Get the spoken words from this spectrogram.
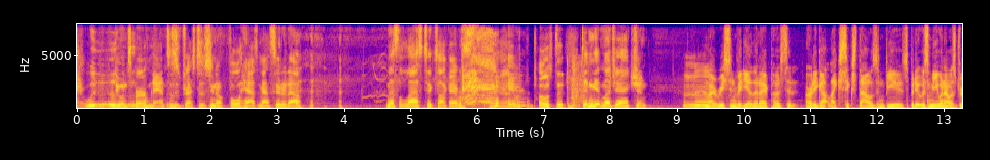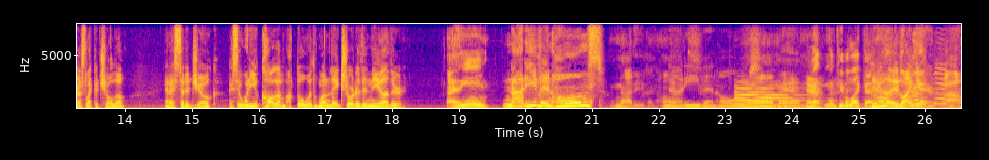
doing sperm dances, dressed as you know, full hazmat suited out. and that's the last TikTok I ever, I ever posted. Didn't get much action. My recent video that I posted already got like 6,000 views, but it was me when I was dressed like a cholo. And I said a joke. I said, What do you call a vato with one leg shorter than the other? I mean, Not even, Holmes. not even home. Not even home. Oh man, Yeah. That- and then people like that. Yeah, they like it. Wow.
